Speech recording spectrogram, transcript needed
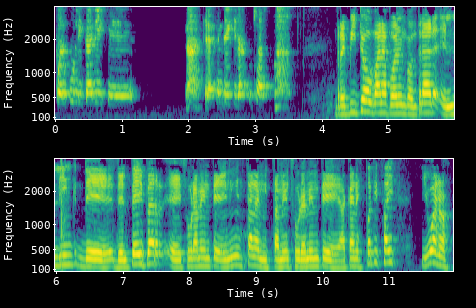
poder publicar y que, nada, que la gente quiera escuchar. Repito, van a poder encontrar el link de, del paper eh, seguramente en Instagram y también seguramente acá en Spotify. Y bueno,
